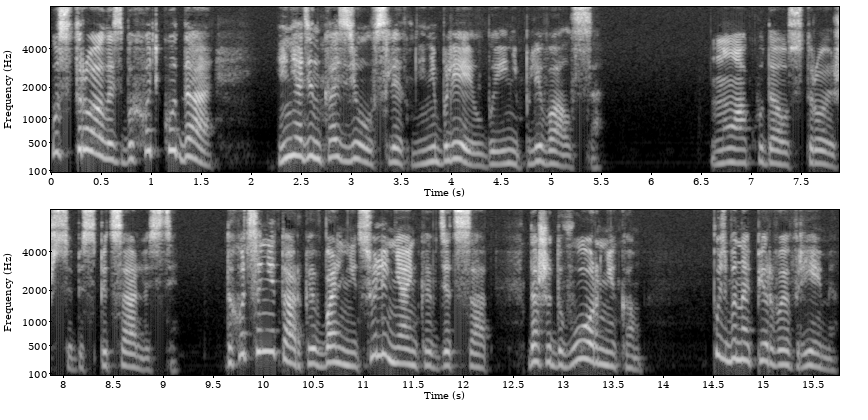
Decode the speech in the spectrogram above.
Устроилась бы хоть куда, и ни один козел вслед мне не блеял бы и не плевался. Ну а куда устроишься без специальности? Да хоть санитаркой в больницу или нянькой в детсад, даже дворником — Пусть бы на первое время.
